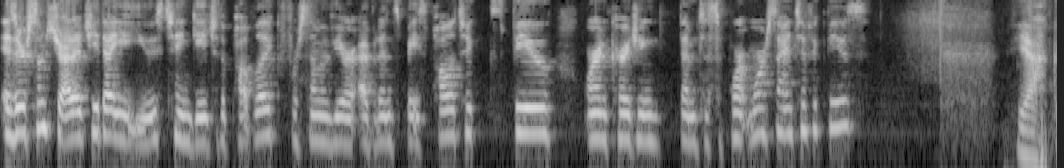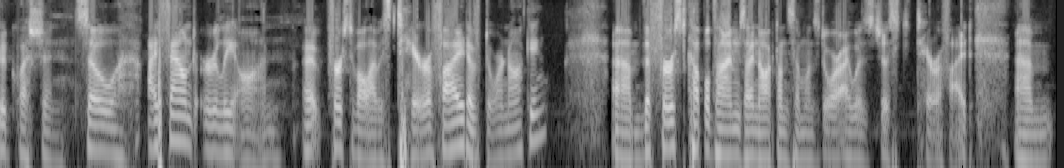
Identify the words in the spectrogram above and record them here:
Is there some strategy that you use to engage the public for some of your evidence based politics view or encouraging them to support more scientific views? Yeah, good question. So I found early on, uh, first of all, I was terrified of door knocking. Um, the first couple times I knocked on someone's door, I was just terrified. Um,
